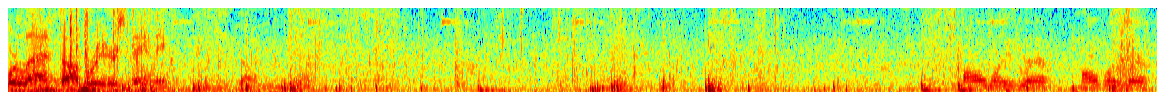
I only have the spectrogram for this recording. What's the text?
last operator standing. Hallway left, hallway left.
